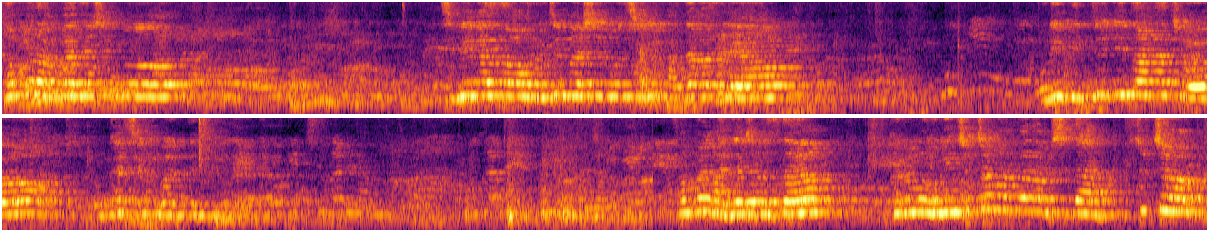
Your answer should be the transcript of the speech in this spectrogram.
선물 안 받으신 분 집에 가서 울지 마시고 지금 받아가세요. 우리 민준이도 하나 줘요. 뭔가 지금 왔는데. 선물 가져오셨어요? 그러면 우리 추첨 한번 합시다. 추첨.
